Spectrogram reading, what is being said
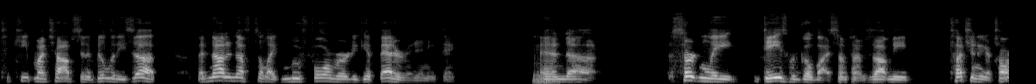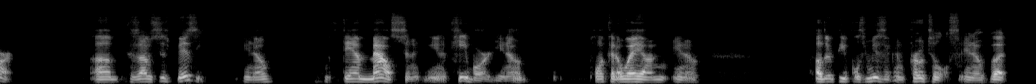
to keep my chops and abilities up but not enough to like move forward to get better at anything Mhm. and uh, certainly days would go by sometimes without me touching a guitar because i was just busy you know with damn mouse and a you know keyboard you know plunking away on you know other people's music and pro tools you know but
